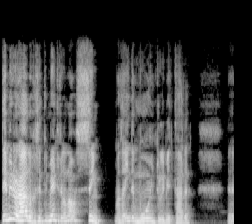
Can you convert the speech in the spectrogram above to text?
Tem melhorado recentemente, Vila Nova? Sim, mas ainda é muito limitada. É,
